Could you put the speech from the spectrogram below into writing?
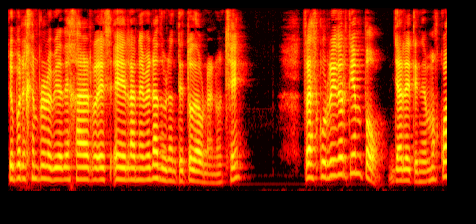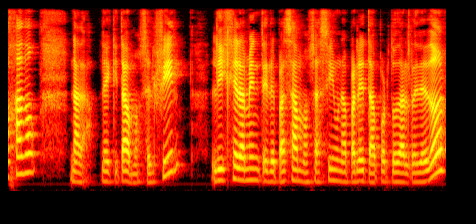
Yo, por ejemplo, lo voy a dejar en la nevera durante toda una noche. Transcurrido el tiempo, ya le tenemos cuajado. Nada, le quitamos el fil, ligeramente le pasamos así una paleta por todo alrededor,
